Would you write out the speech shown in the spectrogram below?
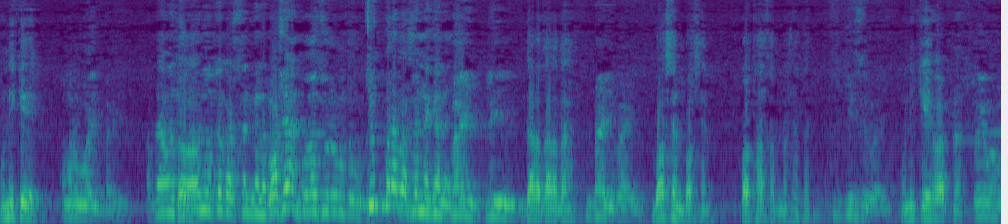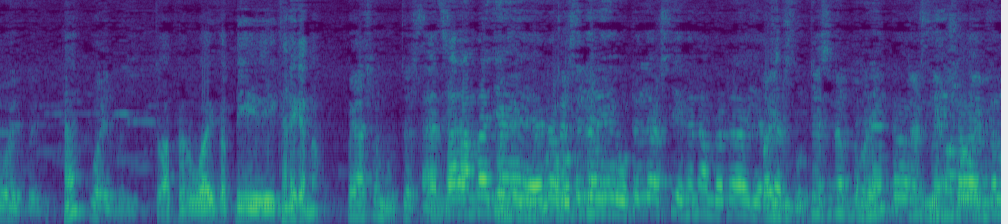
উনি কে? আমার ওয়াইফ ভাই। আপনি আমার মতো করছেন কেন? বসেন। কোথা চুরের মতো চুপ করে বসেন এখানে। ভাই প্লিজ দাঁড়া দাঁড়া দাঁড়া। ভাই ভাই। বসেন বসেন। কথা আছে আপনার সাথে। কি কিছু ভাই? উনি কে হয় আপনার? ওয়াইফ ভাই। হ্যাঁ? ওয়াইফ ভাই। তো আপনার ওয়াইফ আপনি এখানে কেন? আসবেন ঘুরতে আসছি হ্যাঁ, স্যার আমরা যে মানে একটা হোটেলে হোটেলে আসছি এখানে আমরা একটা ইয়ে আসছি। ঘুরতে আসছিলাম তো ভাই ঘুরতে একজন একজন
